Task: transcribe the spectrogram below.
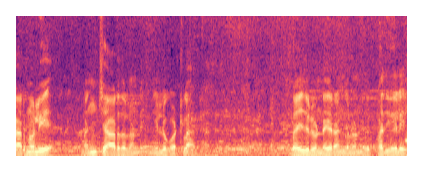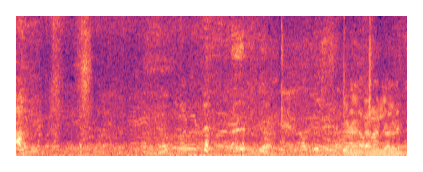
కర్నూలు మంచి ఆరుదలు ఉన్నాయి. నీళ్ళు కొట్ల. సైజులు ఉన్నాయి రంగులు ఉన్నాయి. పదివేలు అవుతుంది చూడండి రంగులు చూడండి.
